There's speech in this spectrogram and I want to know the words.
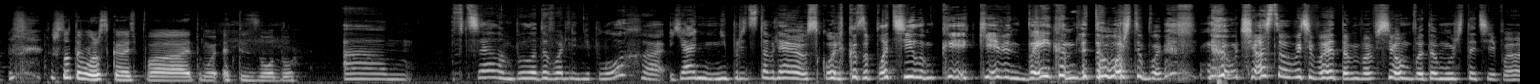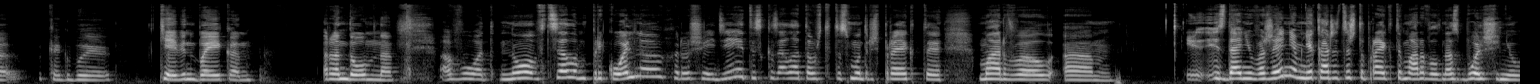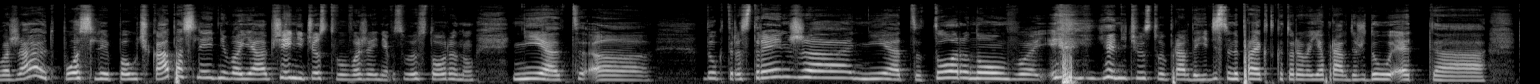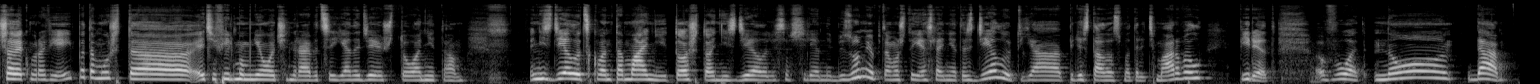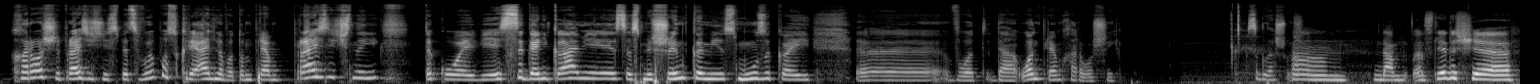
Что ты можешь сказать по этому эпизоду? В целом было довольно неплохо. Я не представляю, сколько заплатил им Кевин Бейкон для того, чтобы участвовать в этом во всем, потому что, типа, как бы Кевин Бейкон рандомно. Вот. Но в целом прикольно, хорошая идея. Ты сказала о том, что ты смотришь проекты Marvel эм, изданию уважения. Мне кажется, что проекты Marvel нас больше не уважают. После Паучка последнего я вообще не чувствую уважения в свою сторону. Нет. Э, Доктора Стрэнджа, нет Тора нового, я не чувствую, правда. Единственный проект, которого я, правда, жду, это Человек-муравей, потому что эти фильмы мне очень нравятся, и я надеюсь, что они там не сделают с Квантоманией то, что они сделали со Вселенной Безумия, потому что если они это сделают, я перестану смотреть Марвел, перед. Вот, но, да, хороший праздничный спецвыпуск, реально, вот он прям праздничный, такой весь с огоньками, со смешинками, с музыкой. Э, вот, да, он прям хороший. Соглашусь. Um, да, следующее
